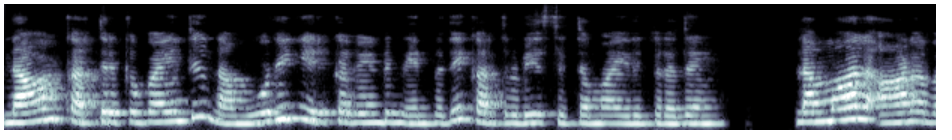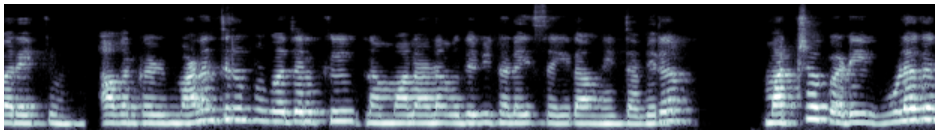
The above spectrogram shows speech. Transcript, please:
நாம் கர்த்தருக்கு பயந்து நாம் ஒதுங்கி இருக்க வேண்டும் என்பதே கர்த்தருடைய சித்தமாய் இருக்கிறது நம்மால் ஆன வரைக்கும் அவர்கள் மனம் திரும்புவதற்கு நம்மாலான உதவிகளை செய்யலாமே தவிர மற்றபடி உலக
